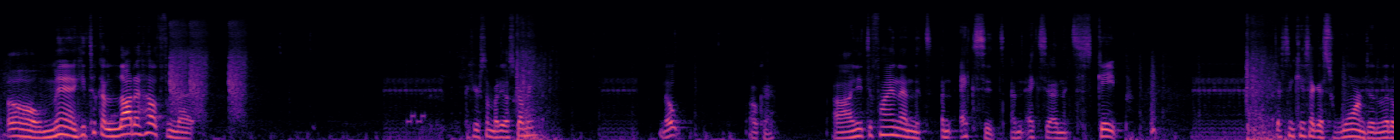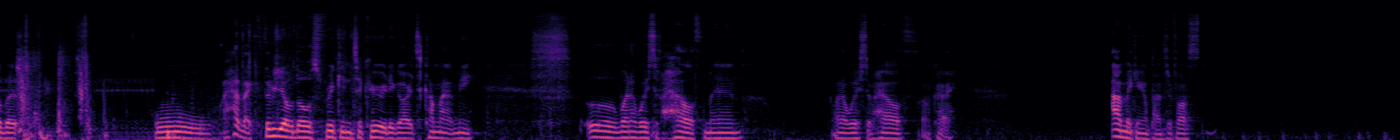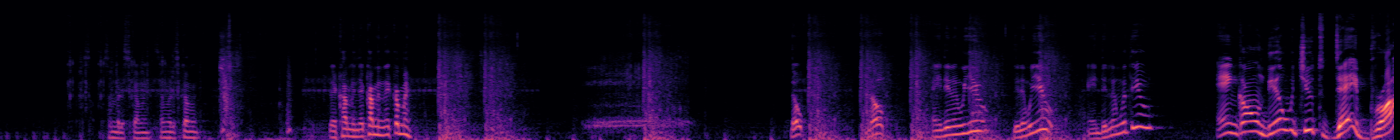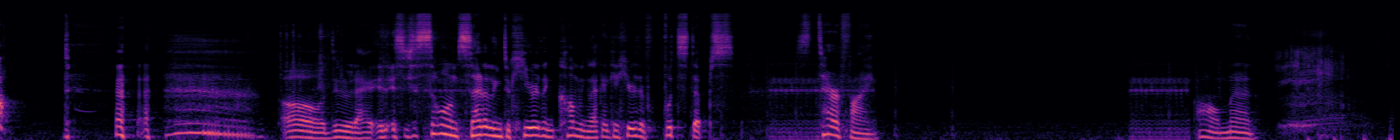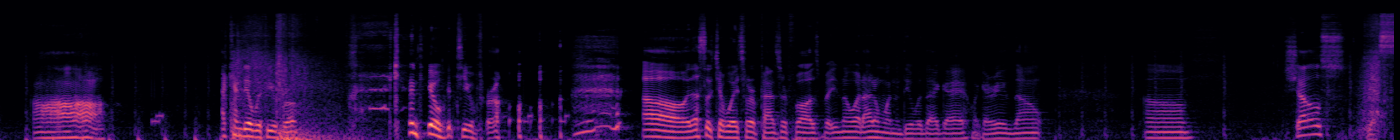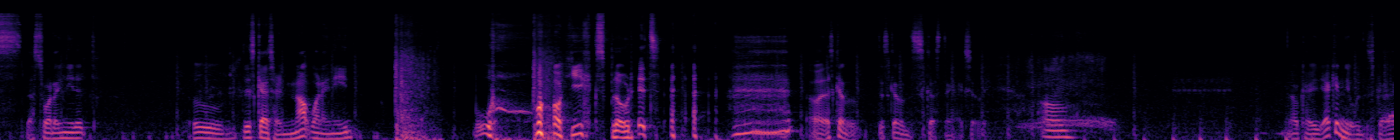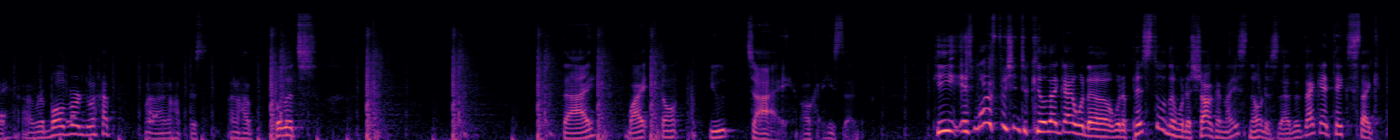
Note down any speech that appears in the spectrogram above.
Oh man, he took a lot of health from that. I hear somebody else coming. Nope. Okay. Uh, I need to find an an exit, an exit, an escape. Just in case I get swarmed in a little bit. Ooh, I had like three of those freaking security guards come at me. Ooh, what a waste of health, man. What a waste of health. Okay. I'm making a Panzerfaust. Somebody's coming. Somebody's coming. They're coming. They're coming. They're coming. Nope. Nope. Ain't dealing with you. Dealing with you. Ain't dealing with you. Ain't gonna deal with you today, bruh. oh, dude. I, it's just so unsettling to hear them coming. Like I can hear their footsteps. It's terrifying. Oh, man. Ah. Oh. I can't deal with you, bro. I can't deal with you, bro. oh, that's such a waste for a Panzerfaust, but you know what? I don't want to deal with that guy. Like, I really don't. Um, shells? Yes, that's what I needed. Ooh, these guys are not what I need. Ooh, Oh, he exploded. oh, that's kind of that's kind of disgusting, actually. Um. Okay, I can deal with this guy. Uh, revolver? Do I have? Uh, I don't have this. I don't have bullets. Die. Why don't you die? Okay, he's dead. He is more efficient to kill that guy with a with a pistol than with a shotgun. I just noticed that. That guy takes like,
